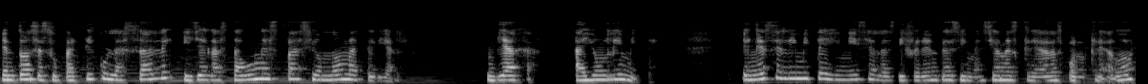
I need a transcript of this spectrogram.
Entonces su partícula sale y llega hasta un espacio no material. Viaja, hay un límite en ese límite inicia las diferentes dimensiones creadas por el creador,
